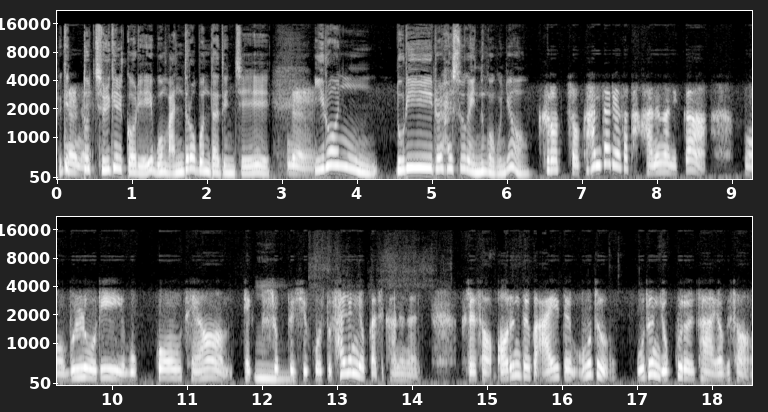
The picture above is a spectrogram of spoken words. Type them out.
이렇게 네네. 또 즐길 거리 뭐 만들어 본다든지 네. 이런 놀이를 할 수가 있는 거군요. 그렇죠. 그한 자리에서 다 가능하니까 뭐 물놀이, 목공 체험, 백숙 음. 드시고 또 산림욕까지 가능한. 그래서 어른들과 아이들 모두 모든 욕구를 다 여기서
